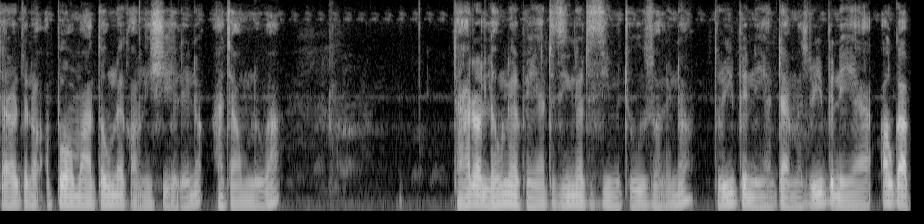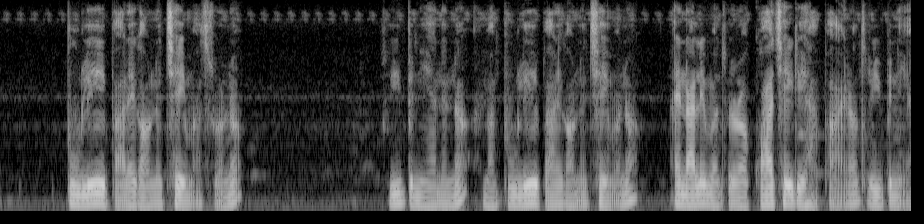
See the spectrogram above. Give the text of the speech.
ကြတော့ကျွန်တော်အပေါ်မှာသုံးတဲ့ကောင်လေးရှိရလေနော်အားကြောင့်မလို့ပါဒါကတော့လုံးတဲ့ပင်ကတစ်စီးနဲ့တစ်စီးမတူဘူးဆိုတော့လေနော်3ပင်နေရတက်မယ်3ပင်နေရအောက်ကပူလေးပါတဲ့ကောင်နဲ့ချိန်မှာဆိုတော့နော်3ပင်နေရနဲ့နော်အမှပူလေးပါတဲ့ကောင်နဲ့ချိန်မှာနော်အဲ့နားလေးမှာကျွန်တော်ခွားချိတ်တွေဟာပါတယ်နော်3ပင်နေရ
